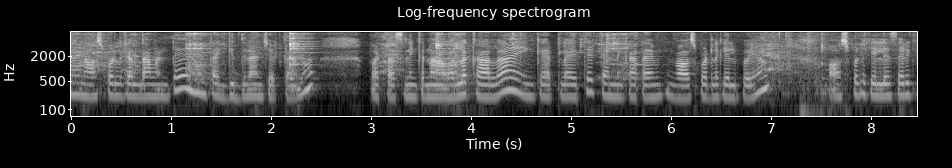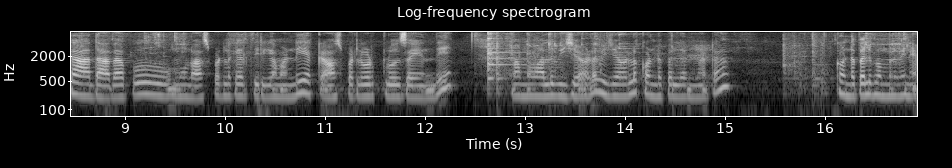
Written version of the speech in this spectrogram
ఆయన హాస్పిటల్కి వెళ్దామంటే నేను తగ్గిద్దిలే అని చెప్పాను. బట్ అసలు ఇంకా నా వల్ల కాల. ఇంకా ఎట్లా అయితే టెన్కి ఆ టైంకి ఇంకా హాస్పిటల్కి వెళ్ళిపోయాం. హాస్పిటల్కి వెళ్ళేసరికి ఆ దాదాపు మూడు హాస్పిటల్కి వెళ్ళి తిరిగామండి. అక్కడ హాస్పిటల్ కూడా క్లోజ్ అయ్యింది. మా అమ్మ వాళ్ళు విజయవాడ విజయవాడలో కొండపల్లి అనమాట కొండపల్లి బొమ్మలు వినే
